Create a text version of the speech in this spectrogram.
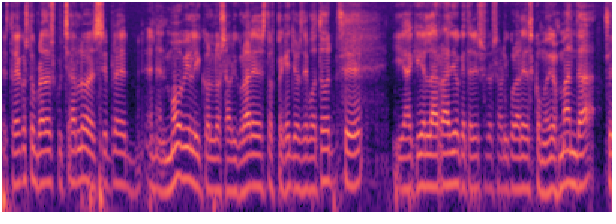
estoy acostumbrado a escucharlo es siempre en el móvil y con los auriculares estos pequeños de botón. Sí. Y aquí en la radio que tenéis unos auriculares como Dios manda, Sí.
